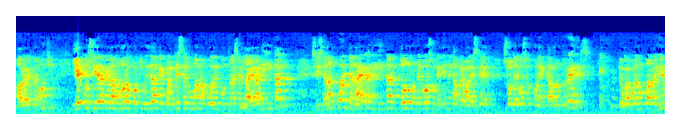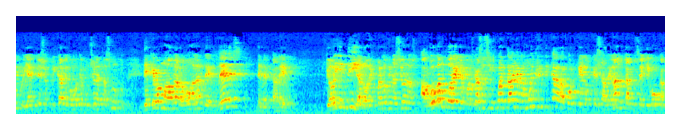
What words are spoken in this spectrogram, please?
hablar esta noche. Y él considera que es la mejor oportunidad que cualquier ser humano puede encontrarse en la era digital. Si se dan cuenta, en la era digital todos los negocios que tienden a prevalecer son negocios conectados en redes. Le voy a poner un par de ejemplos y ya empiezo a explicarle cómo es que funciona este asunto. ¿De qué vamos a hablar? Vamos a hablar de redes de mercadeo. Que hoy en día los expertos financieros abogan por ello, porque hace 50 años era muy criticada porque los que se adelantan se equivocan.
